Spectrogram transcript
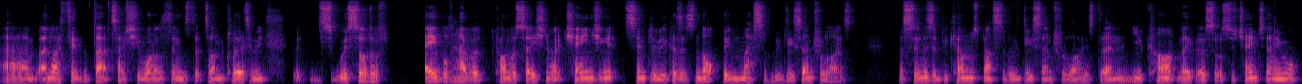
Um, and I think that that's actually one of the things that's unclear to me. We're sort of able to have a conversation about changing it simply because it's not been massively decentralized. As soon as it becomes massively decentralized, then you can't make those sorts of changes anymore.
